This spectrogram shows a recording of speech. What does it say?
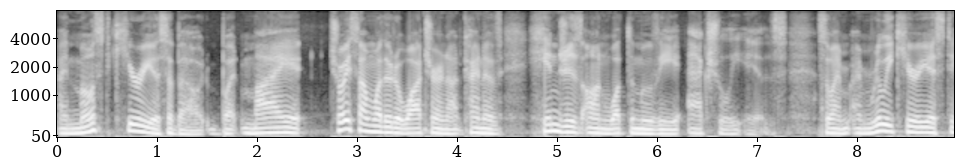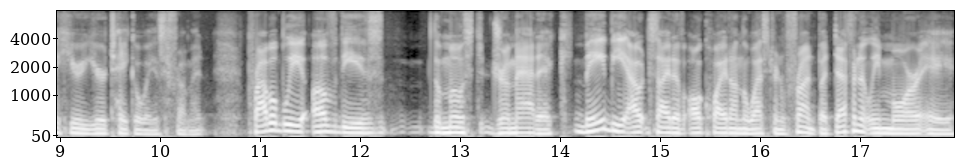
I'm most curious about, but my choice on whether to watch it or not kind of hinges on what the movie actually is. So I'm, I'm really curious to hear your takeaways from it. Probably of these, the most dramatic, maybe outside of All Quiet on the Western Front, but definitely more a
